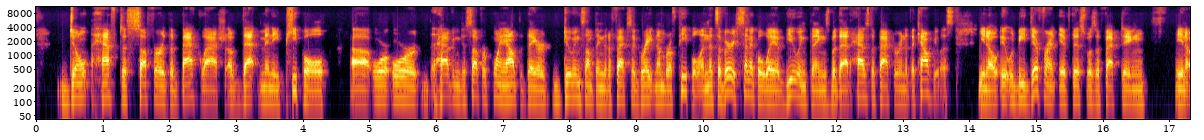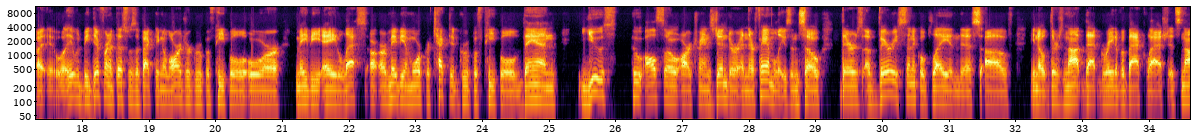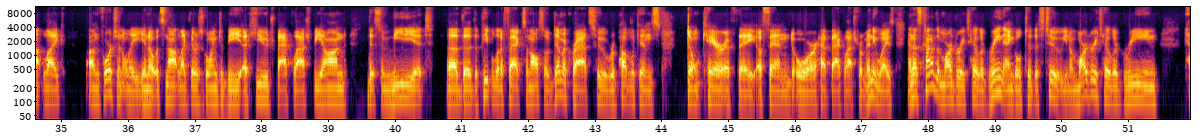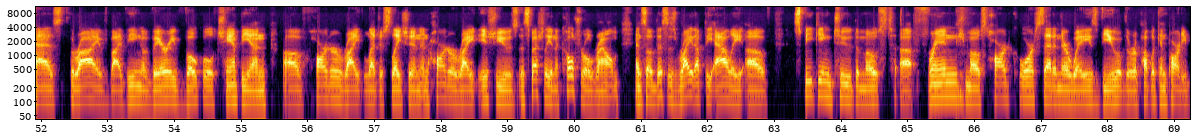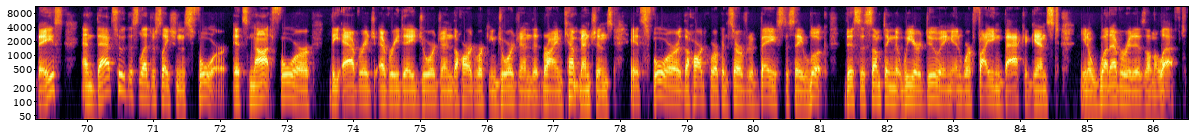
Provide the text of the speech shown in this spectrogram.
don't have to suffer the backlash of that many people uh, or or having to suffer pointing out that they are doing something that affects a great number of people. And that's a very cynical way of viewing things but that has to factor into the calculus. You know it would be different if this was affecting you know it, it would be different if this was affecting a larger group of people or maybe a less or, or maybe a more protected group of people than youth who also are transgender and their families. And so there's a very cynical play in this of, you know, there's not that great of a backlash. It's not like, unfortunately, you know, it's not like there's going to be a huge backlash beyond this immediate uh, the the people it affects and also Democrats who Republicans don't care if they offend or have backlash from anyways. And that's kind of the Marjorie Taylor Greene angle to this too. You know, Marjorie Taylor Greene has thrived by being a very vocal champion of harder right legislation and harder right issues, especially in the cultural realm. And so this is right up the alley of speaking to the most uh, fringe, most hardcore, set in their ways view of the Republican Party base. And that's who this legislation is for. It's not for the average, everyday Georgian, the hardworking Georgian that Brian Kemp mentions. It's for the hardcore conservative base to say, look, this is something that we are doing and we're fighting back against, you know, whatever it is on the left.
